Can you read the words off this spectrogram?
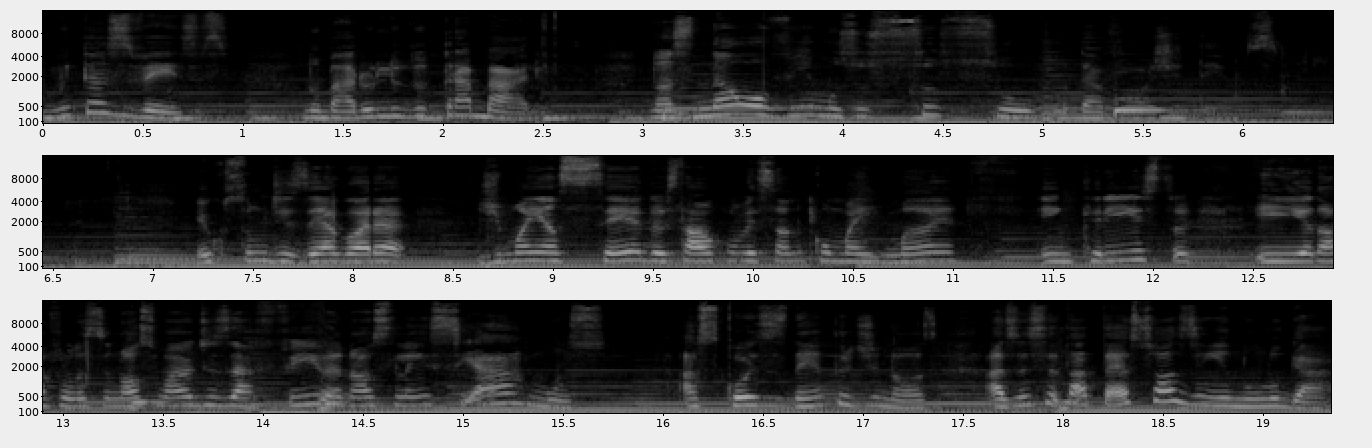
Muitas vezes, no barulho do trabalho, nós não ouvimos o sussurro da voz de Deus. Eu costumo dizer agora, de manhã cedo, eu estava conversando com uma irmã em Cristo e eu estava falando assim: nosso maior desafio é nós silenciarmos as coisas dentro de nós. Às vezes você está até sozinho num lugar.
